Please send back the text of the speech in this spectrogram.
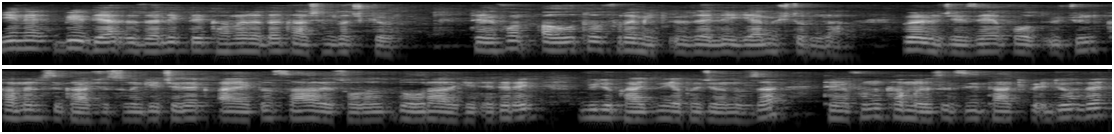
Yine bir diğer özellik de kamerada karşımıza çıkıyor. Telefon Auto Framing özelliği gelmiş durumda. Böylece Z Fold 3'ün kamerası karşısına geçerek ayakta sağa ve sola doğru hareket ederek video kaydını yapacağınızda telefonun kamerası sizi takip ediyor ve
